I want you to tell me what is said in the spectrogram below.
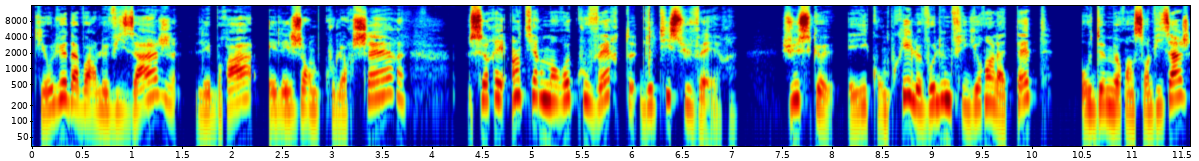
qui, au lieu d'avoir le visage, les bras et les jambes couleur chair, serait entièrement recouverte de tissu vert, jusque et y compris le volume figurant la tête, au demeurant sans visage,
